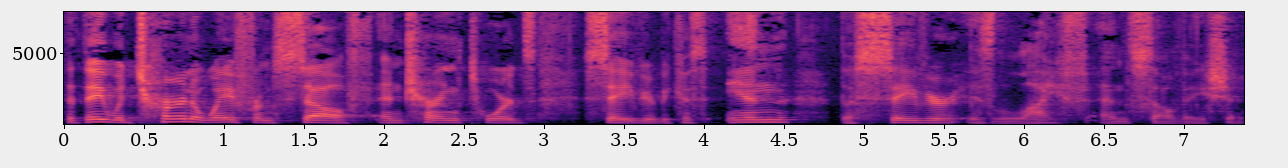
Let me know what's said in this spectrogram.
that they would turn away from self and turn towards Savior, because in the Savior is life and salvation.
